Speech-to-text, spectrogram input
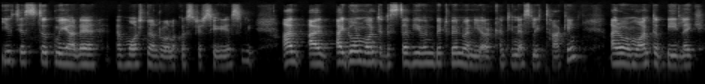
you just took me on a emotional roller coaster seriously I'm, i i don't want to disturb you in between when you're continuously talking i don't want to be like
